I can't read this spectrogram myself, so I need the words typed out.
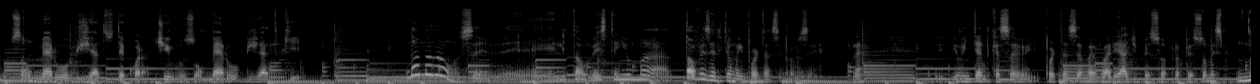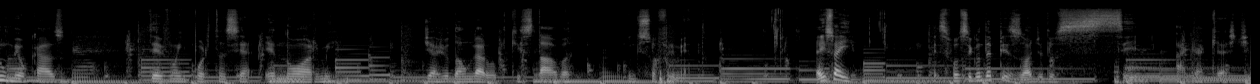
não são mero objetos decorativos ou mero objeto que não, não, não. Você, ele talvez tenha uma, talvez ele tenha uma importância para você, né? Eu entendo que essa importância vai variar de pessoa para pessoa, mas no meu caso teve uma importância enorme de ajudar um garoto que estava em sofrimento. É isso aí. Esse foi o segundo episódio do CHCast.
